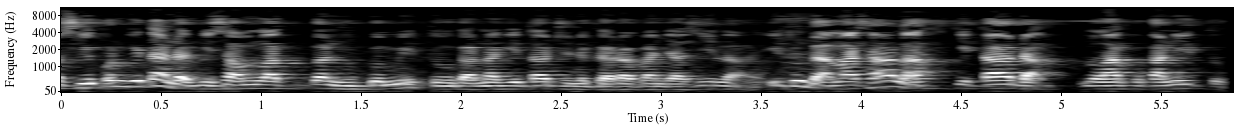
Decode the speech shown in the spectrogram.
Meskipun kita tidak bisa melakukan hukum itu karena kita di negara Pancasila itu nggak masalah. Kita tidak melakukan itu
